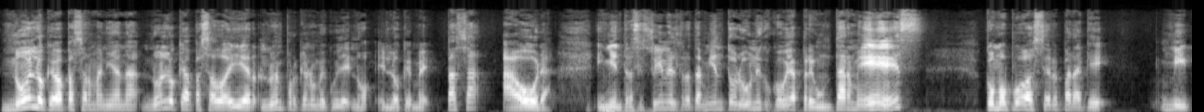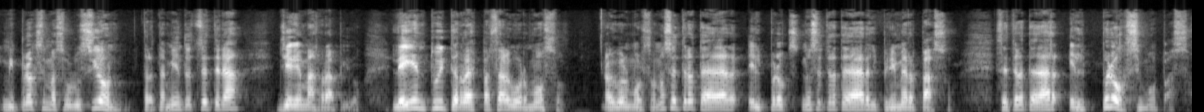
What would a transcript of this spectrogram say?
No en lo que va a pasar mañana, no en lo que ha pasado ayer, no en por qué no me cuidé, no, en lo que me pasa ahora. Y mientras estoy en el tratamiento, lo único que voy a preguntarme es cómo puedo hacer para que mi, próxima solución, tratamiento, etcétera, llegue más rápido. Leí en Twitter la vez pasada algo hermoso. Algo hermoso. No se trata de dar el no se trata de dar el primer paso. Se trata de dar el próximo paso.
